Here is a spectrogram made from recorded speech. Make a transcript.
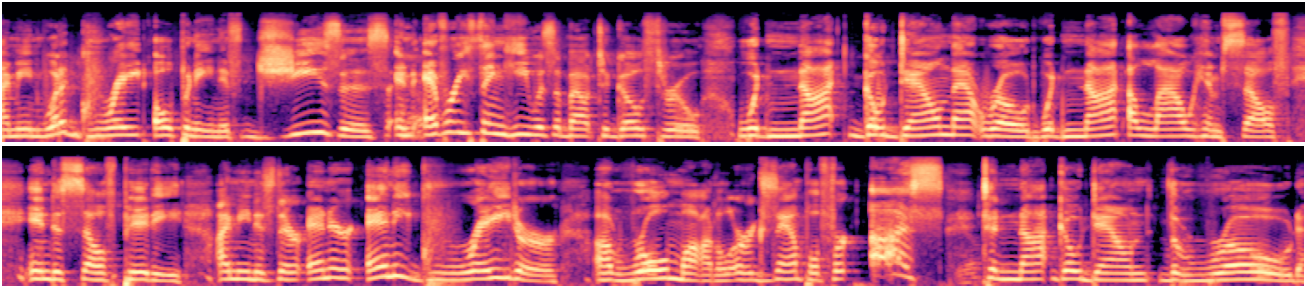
I mean, what a great opening if Jesus and everything he was about to go through would not go down that road, would not allow himself into self pity. I mean, is there any, any greater uh, role model or example for us to not go down the road,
